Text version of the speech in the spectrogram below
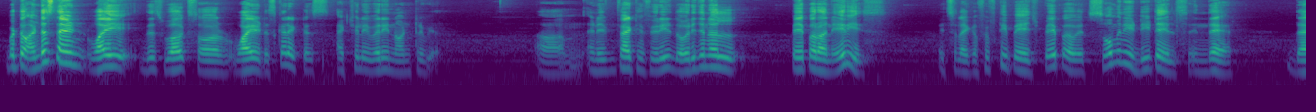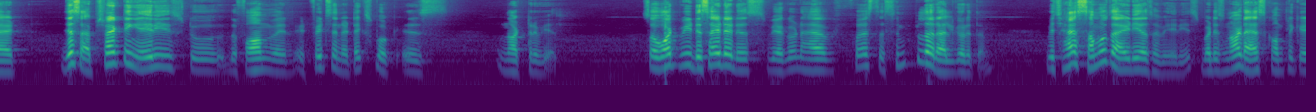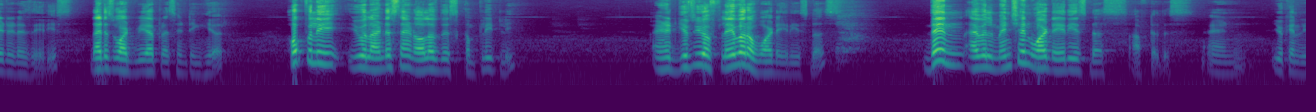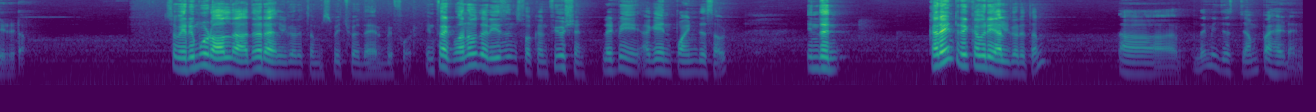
but to understand why this works or why it is correct is actually very non-trivial. Um, and in fact, if you read the original paper on ARIES, it is like a 50 page paper with so many details in there that just abstracting ARIES to the form where it fits in a textbook is not trivial. So, what we decided is we are going to have first a simpler algorithm which has some of the ideas of ARIES, but is not as complicated as ARIES that is what we are presenting here. Hopefully, you will understand all of this completely and it gives you a flavor of what ARIES does. Then I will mention what ARIES does after this and you can read it up. So, we removed all the other algorithms which were there before. In fact, one of the reasons for confusion, let me again point this out. In the current recovery algorithm, uh, let me just jump ahead and.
